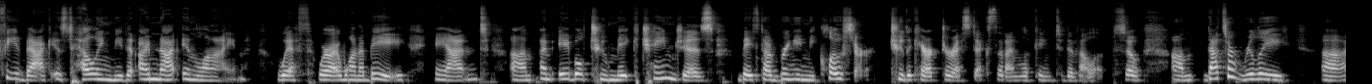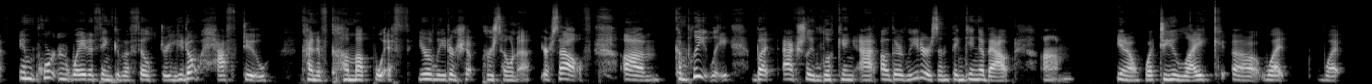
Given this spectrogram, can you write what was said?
feedback is telling me that I'm not in line with where I want to be. And um, I'm able to make changes based on bringing me closer to the characteristics that I'm looking to develop. So um, that's a really uh, important way to think of a filter. You don't have to kind of come up with your leadership persona yourself um, completely, but actually looking at other leaders and thinking about, um, you know, what do you like? Uh, what what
